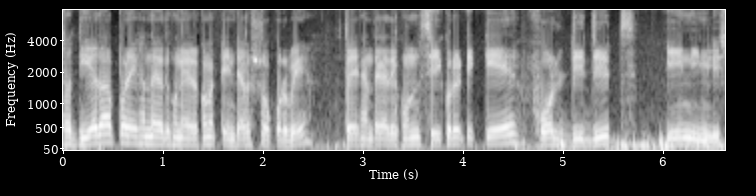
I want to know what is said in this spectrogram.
তো দিয়ে দেওয়ার পরে এখান থেকে দেখুন এরকম একটা ইন্টারভিউ শো করবে। তো এখান থেকে দেখুন security key four digits in English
